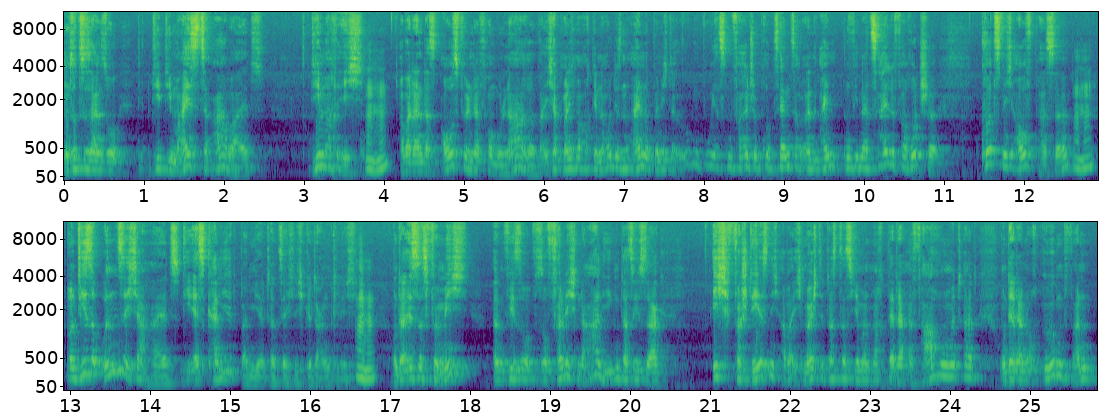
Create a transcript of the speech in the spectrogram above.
und sozusagen so die, die meiste Arbeit, die mache ich. Mhm. Aber dann das Ausfüllen der Formulare, weil ich habe manchmal auch genau diesen Eindruck, wenn ich da irgendwo jetzt eine falsche Prozentzahl oder ein, irgendwie in der Zeile verrutsche, kurz nicht aufpasse. Mhm. Und diese Unsicherheit, die eskaliert bei mir tatsächlich gedanklich. Mhm. Und da ist es für mich irgendwie so, so völlig naheliegend, dass ich sage, ich verstehe es nicht, aber ich möchte, dass das jemand macht, der da Erfahrung mit hat und der dann auch irgendwann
